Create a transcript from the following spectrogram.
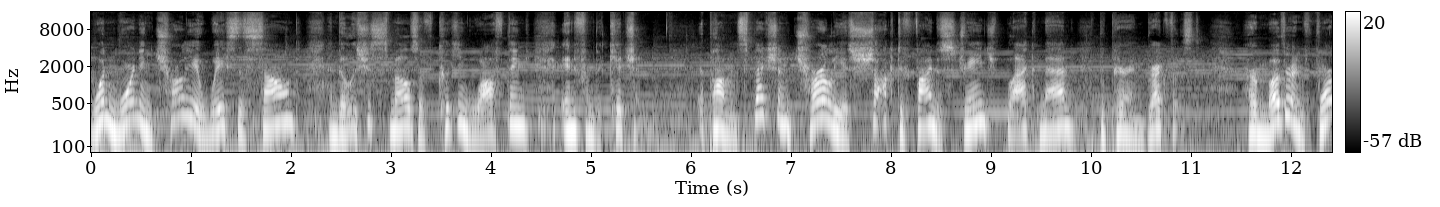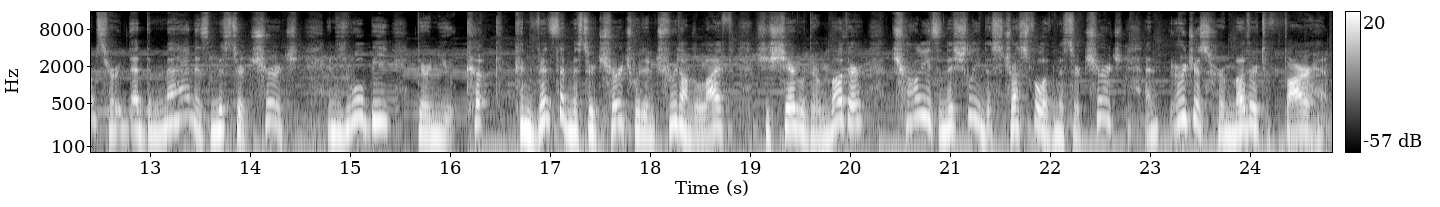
One morning, Charlie awakes to the sound and delicious smells of cooking wafting in from the kitchen. Upon inspection, Charlie is shocked to find a strange black man preparing breakfast. Her mother informs her that the man is Mr. Church and he will be their new cook. Convinced that Mr. Church would intrude on the life she shared with her mother, Charlie is initially distrustful of Mr. Church and urges her mother to fire him.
